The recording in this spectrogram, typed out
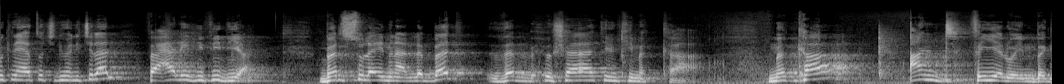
ምክንያቶች ሊሆን ይችላል። ፈዓለይህ ፊድያ በእርሱ ላይ ምን አለበት? ዘብሑ ሻትን ፊ መካ መካ አንድ ፍየል ወይም በግ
